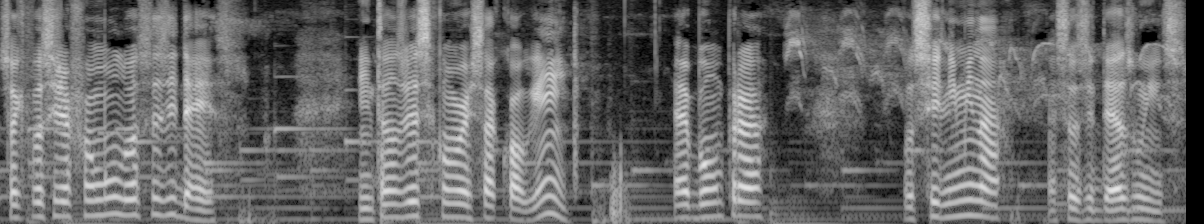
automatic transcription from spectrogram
Só que você já formulou essas ideias. Então, às vezes, você conversar com alguém é bom pra você eliminar essas ideias ruins.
